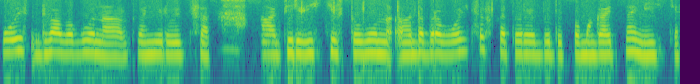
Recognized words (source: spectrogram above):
поезд. Два вагона планируется а, перевести в Тулун а, добровольцев, которые будут помогать на месте.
